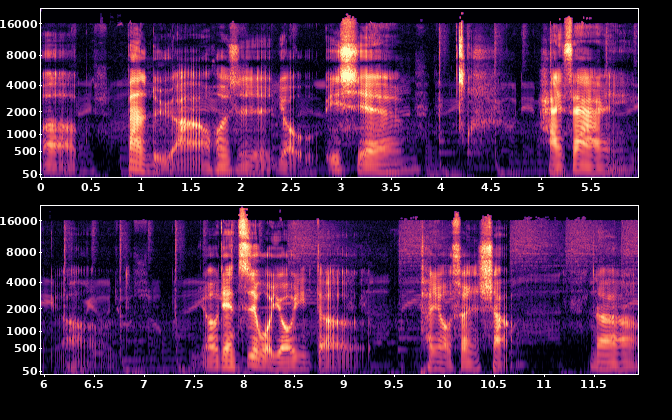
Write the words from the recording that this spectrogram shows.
呃伴侣啊，或是有一些 还在呃有点自我犹疑的朋友身上，那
